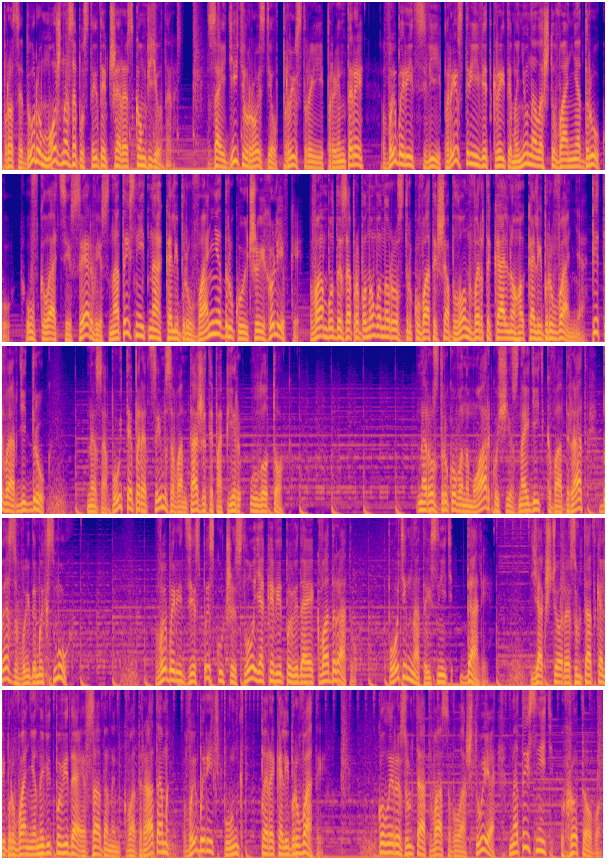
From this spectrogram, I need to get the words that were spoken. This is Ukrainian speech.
Процедуру можна запустити через комп'ютер. Зайдіть у розділ Пристрої і принтери, виберіть свій пристрій і відкрийте меню налаштування друку. У вкладці Сервіс натисніть на калібрування друкуючої голівки. Вам буде запропоновано роздрукувати шаблон вертикального калібрування. Підтвердіть друк. Не забудьте перед цим завантажити папір у лоток. На роздрукованому аркуші знайдіть квадрат без видимих смуг. Виберіть зі списку число, яке відповідає квадрату. Потім натисніть Далі. Якщо результат калібрування не відповідає заданим квадратам, виберіть пункт Перекалібрувати. Коли результат вас влаштує, натисніть Готово.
